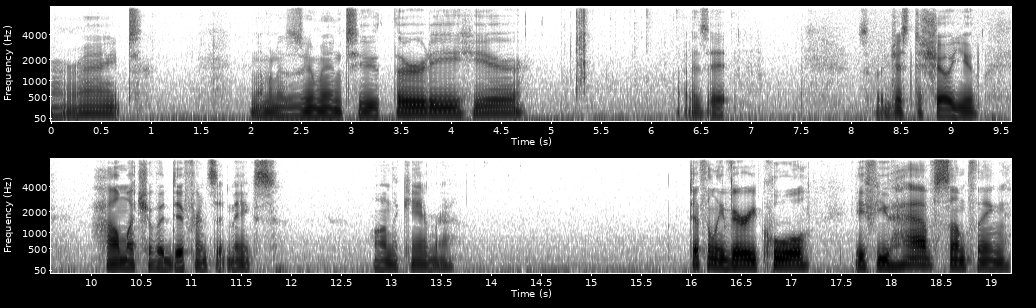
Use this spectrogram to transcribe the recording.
All right. And I'm going to zoom into 30 here. That is it. So just to show you how much of a difference it makes on the camera. Definitely very cool if you have something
